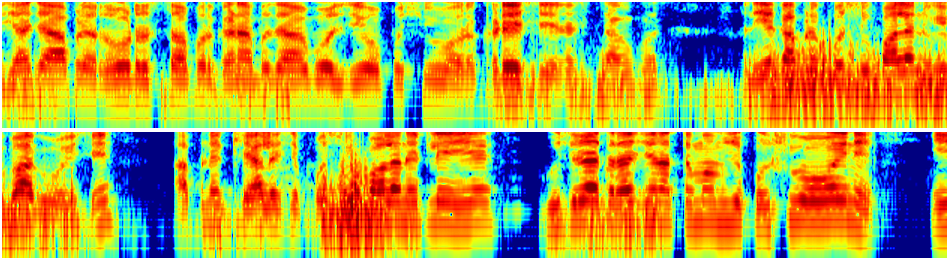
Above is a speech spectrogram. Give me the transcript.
જ્યાં જ્યાં આપણે રોડ રસ્તા ઉપર ઘણા બધા અબોલ જેવો પશુઓ રખડે છે રસ્તા ઉપર, અને એક આપણે પશુપાલન વિભાગ હોય છે આપણે ખ્યાલ હશે, પશુપાલન એટલે એ ગુજરાત રાજ્યના તમામ જે પશુઓ હોય ને એ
